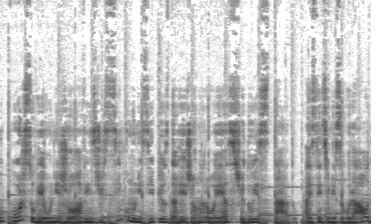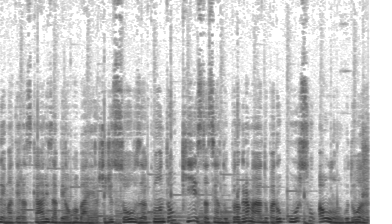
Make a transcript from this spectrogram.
O curso reúne jovens de cinco municípios da região noroeste do estado. A extensionista rural da Emater Ascar, Isabel Robaerte de Souza, conta o que está sendo programado para o curso ao longo do ano.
